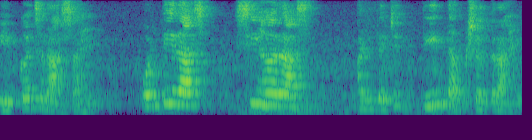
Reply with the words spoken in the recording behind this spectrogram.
एकच रास आहे. कोणती रास? सिंह रास. आणि त्याची तीन नक्षत्र आहे.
